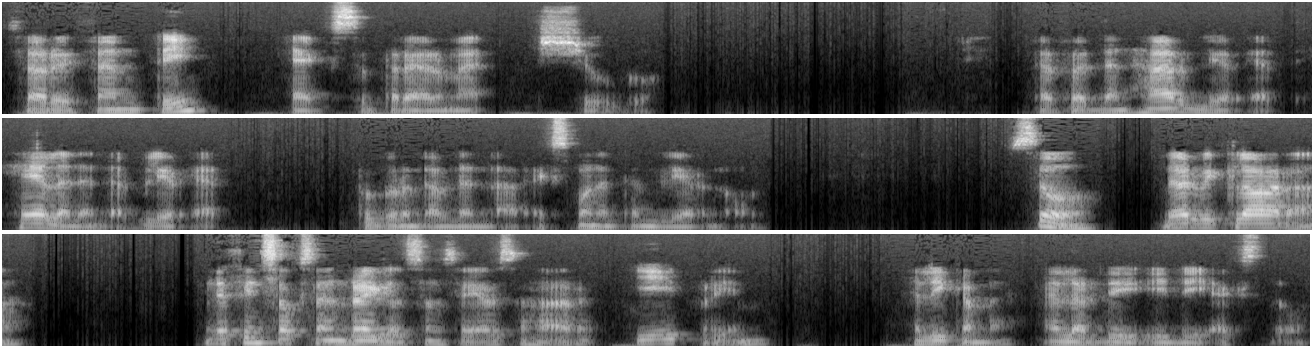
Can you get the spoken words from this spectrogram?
Så har vi 50, x subtraherar med 20. Därför den här blir 1. Hela den där blir 1. På grund av den där. Exponenten blir 0. Så, då är vi klara. Men det finns också en regel som säger så här. i prim är lika med, eller d i dx då.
